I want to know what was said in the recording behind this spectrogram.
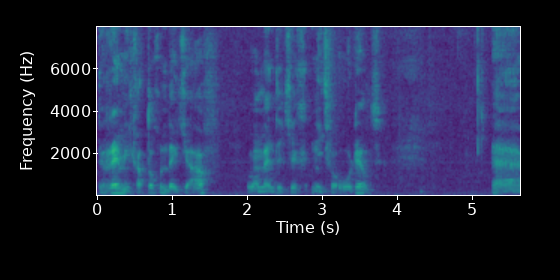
de remming gaat toch een beetje af op het moment dat je niet veroordeelt. Uh,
